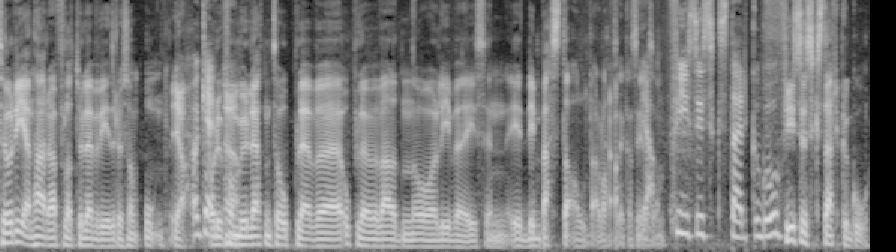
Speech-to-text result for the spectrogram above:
Teorien her er at du lever videre som ung. Ja. Okay. Og du får muligheten til å oppleve, oppleve verden og livet i, sin, i din beste alder. Da, si det ja. sånn. Fysisk sterk og god. Fysisk sterk og god,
